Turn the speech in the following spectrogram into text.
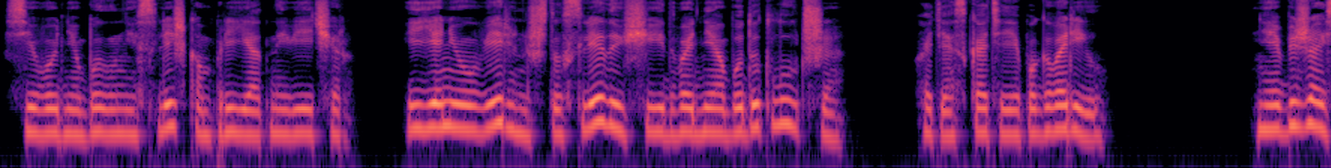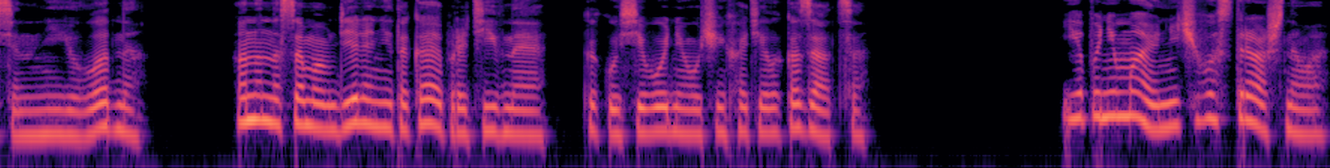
«Сегодня был не слишком приятный вечер, и я не уверен, что следующие два дня будут лучше, хотя с Катей я поговорил. Не обижайся на нее, ладно? Она на самом деле не такая противная, какой сегодня очень хотела казаться». «Я понимаю, ничего страшного.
